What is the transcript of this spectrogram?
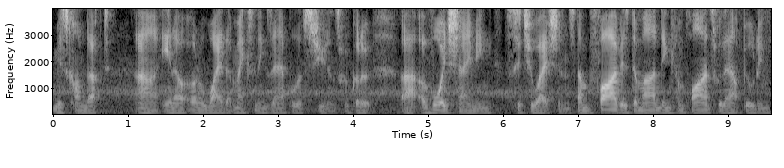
misconduct uh, in, a, in a way that makes an example of students. We've got to uh, avoid shaming situations. Number five is demanding compliance without building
